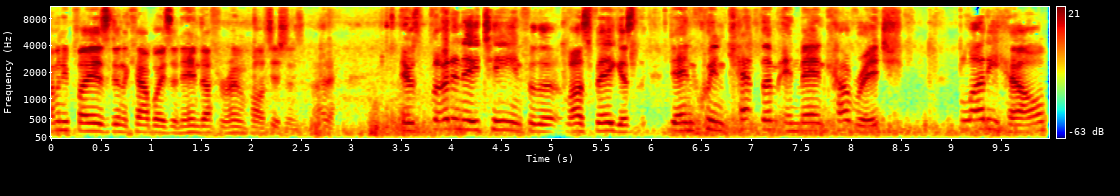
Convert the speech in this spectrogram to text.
how many players in the Cowboys are named after Roman politicians? It was third and 18 for the Las Vegas. Dan Quinn kept them in man coverage. Bloody hell.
